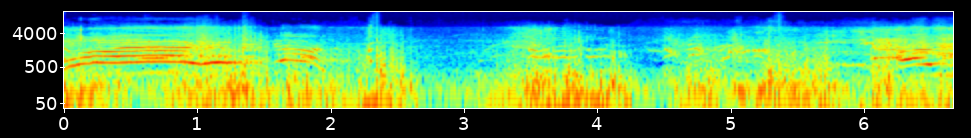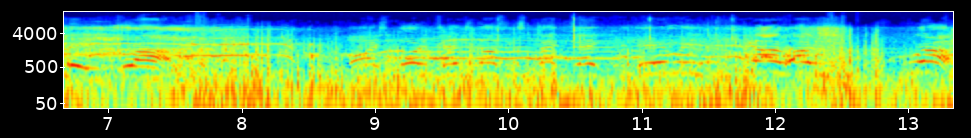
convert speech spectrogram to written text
Whoa, here we go. Holy crap. Oh, it's more intense than I was expecting. Here we go. Holy crap.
